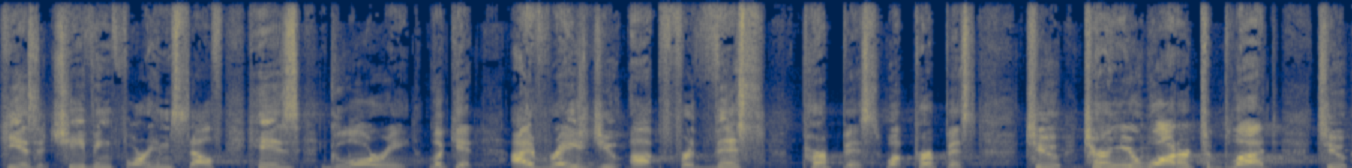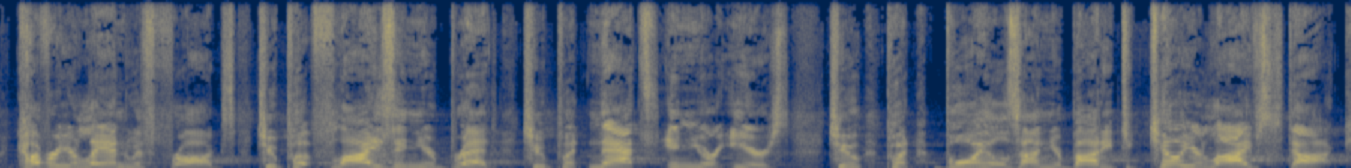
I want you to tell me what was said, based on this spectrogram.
He is achieving for Himself His glory. Look at, I've raised you up for this purpose. What purpose? To turn your water to blood, to cover your land with frogs, to put flies in your bread, to put gnats in your ears, to put boils on your body, to kill your livestock,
